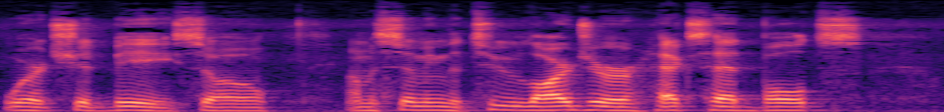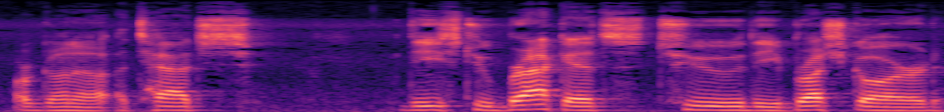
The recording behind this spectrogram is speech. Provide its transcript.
where it should be. So I'm assuming the two larger hex head bolts are going to attach these two brackets to the brush guard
